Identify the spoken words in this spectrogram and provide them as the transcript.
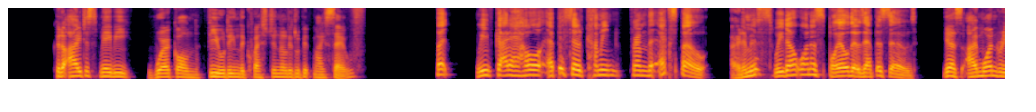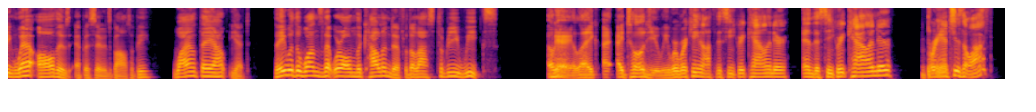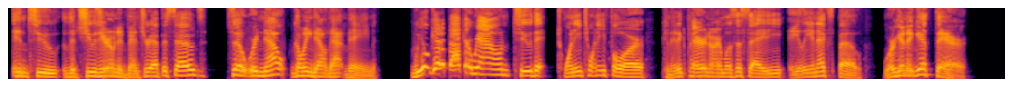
Could I just maybe work on fielding the question a little bit myself? But we've got a whole episode coming from the expo. Artemus, we don't want to spoil those episodes. Yes, I'm wondering where are those episodes, Bartleby? Why aren't they out yet? They were the ones that were on the calendar for the last three weeks. Okay, like I, I told you, we were working off the secret calendar, and the secret calendar branches off into the Choose Your Own Adventure episodes. So we're now going down that vein. We'll get it back around to the 2024 Kinetic Paranormal Society Alien Expo. We're going to get there.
